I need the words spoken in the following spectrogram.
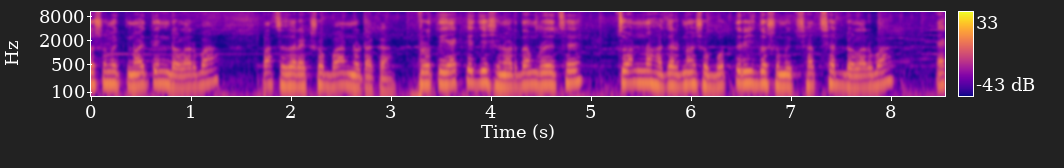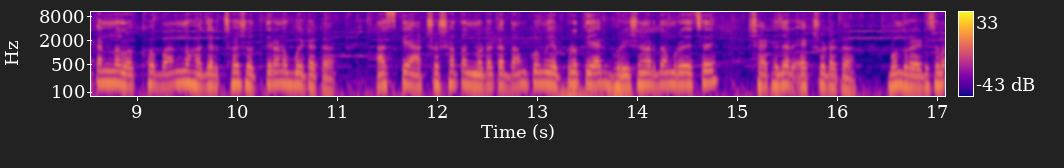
দশমিক নয় তিন ডলার বা পাঁচ হাজার একশো বাহান্ন টাকা। প্রতি এক কেজি সোনার দাম রয়েছে চুয়ান্ন হাজার নয়শো বত্রিশ দশমিক সাত সাত ডলার বা একান্ন লক্ষ বান্ন হাজার ছয়শো তিরানব্বই টাকা। আজকে আটশো সাতান্ন টাকা দাম কমিয়ে প্রতি এক ভরি সোনার দাম রয়েছে ষাট হাজার একশো টাকা। বন্ধুরা, এটি ছিল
